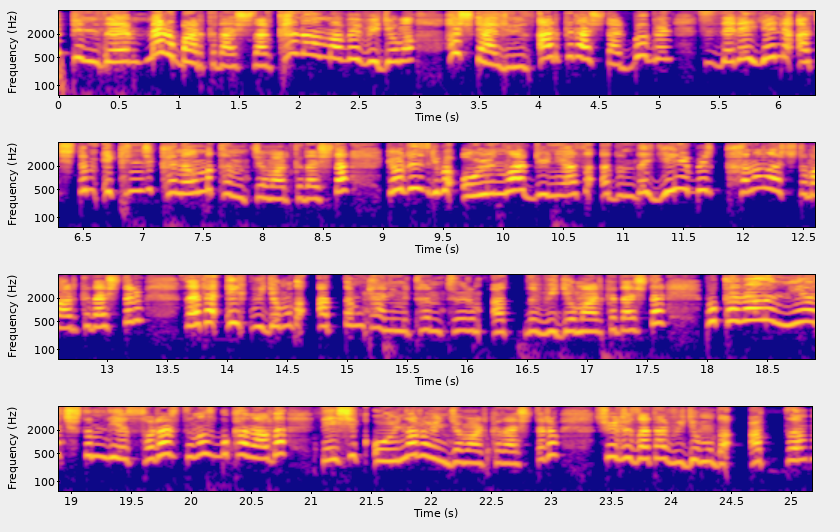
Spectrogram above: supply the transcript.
Hepinize merhaba arkadaşlar. Kanalıma ve videoma hoş geldiniz. Arkadaşlar bugün sizlere yeni açtım ikinci kanalımı tanıtacağım arkadaşlar. Gördüğünüz gibi Oyunlar Dünyası adında yeni bir kanal açtım arkadaşlarım. Zaten ilk videomu da attım kendimi tanıtıyorum adlı videomu arkadaşlar. Bu kanalı niye açtım diye sorarsanız bu kanalda değişik oyunlar oynayacağım arkadaşlarım. Şöyle zaten videomu da attım.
